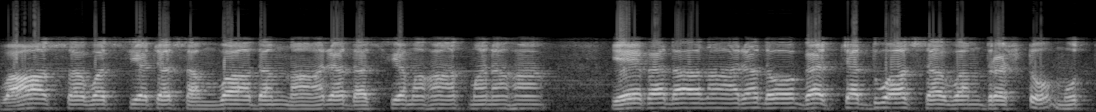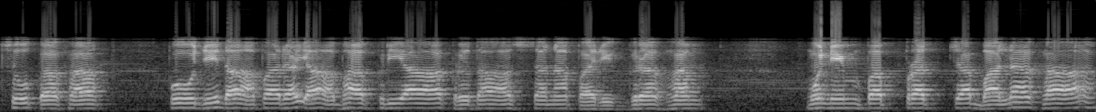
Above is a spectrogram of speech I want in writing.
वासवस्य च संवादं नारदस्य महात्मनः। एकदा नारदो गच्छद्वासवं द्रष्टुमुत्सुकः पूजिता परया भक्र्या कृतासनपरिग्रहं मुनिं पप्रच्च बलः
